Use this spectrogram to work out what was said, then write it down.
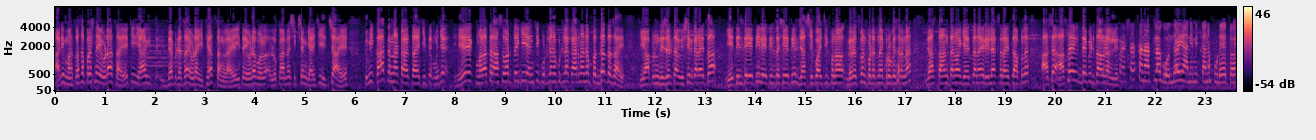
आणि महत्त्वाचा प्रश्न एवढाच आहे की या विद्यापीठाचा एवढा इतिहास चांगला आहे इथे एवढ्या लोकांना शिक्षण घ्यायची इच्छा आहे. तुम्ही का त्यांना टाळताय की ते म्हणजे हे एक मला तर असं वाटतंय की यांची कुठल्या ना कुठल्या कारणानं महत्वाचं आहे की आपण रिझल्ट विशीर करायचा येतील ते येतील येतील तसे येतील जास्त शिकवायची पुन्हा गरज पण पडत नाही प्रोफेसरांना जास्त ताणतणाव घ्यायचा नाही रिलॅक्स राहायचं आपलं. असं असं हे विद्यापीठ चालू लागले. प्रशासनातला गोंधळ या निमित्तानं पुढे येतोय.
